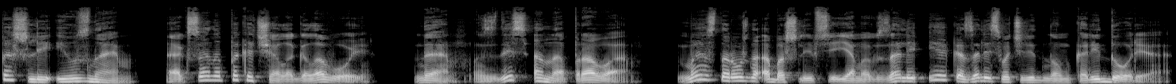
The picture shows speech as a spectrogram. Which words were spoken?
«Пошли и узнаем». Оксана покачала головой. «Да, здесь она права. Мы осторожно обошли все ямы в зале и оказались в очередном коридоре.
